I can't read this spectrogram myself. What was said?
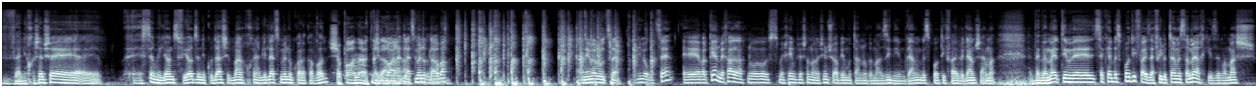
ואני חושב ש-10 מיליון צפיות זה נקודה שבה אנחנו יכולים להגיד לעצמנו כל הכבוד. שאפו ענק. שאפו ענק לעצמנו, תודה רבה. אני מרוצה. אני מרוצה, אה, אבל כן, בכלל אנחנו שמחים שיש לנו אנשים שאוהבים אותנו ומאזינים, גם אם בספוטיפיי וגם שמה. ובאמת, אם אה, תסתכל בספוטיפיי זה אפילו יותר משמח, כי זה ממש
